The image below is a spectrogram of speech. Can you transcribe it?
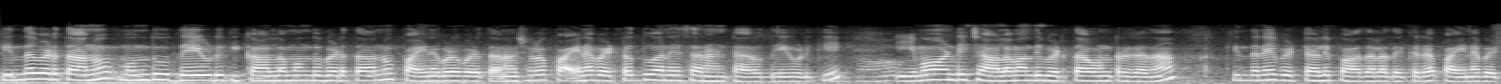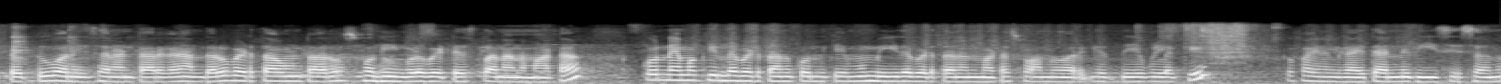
కింద పెడతాను ముందు దేవుడికి కాళ్ళ ముందు పెడతాను పైన కూడా పెడతాను. యాక్చువల్గా పైన పెట్టొద్దు అనేసి అని అంటారు దేవుడికి. ఏమో అండి చాలామంది పెడతా ఉంటారు కదా. కిందనే పెట్టాలి పాదాల దగ్గర పైన పెట్టొద్దు అనేసి అని అంటారు కానీ అందరూ పెడతా ఉంటారు. సో నేను కూడా పెట్టేస్తాను అన్నమాట కొన్ని ఏమో కింద పెడతాను కొందుకేమో మీద పెడతాను అనమాట స్వామివారికి దేవుళ్ళకి. ఫైనల్గా అయితే అన్నీ తీసేసాను.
